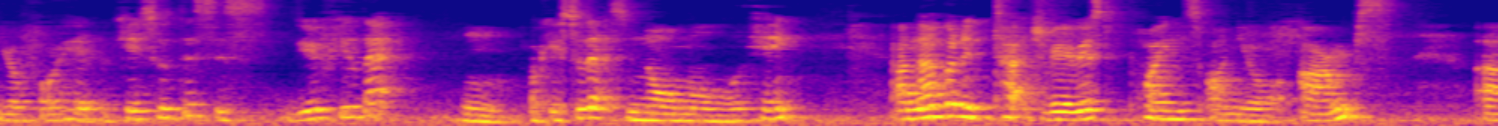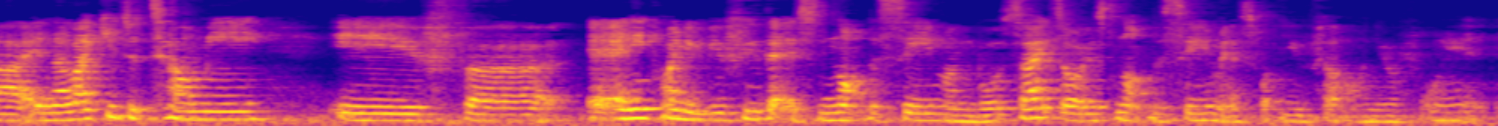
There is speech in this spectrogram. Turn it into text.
your forehead. Okay, so this is, do you feel that? Mm. Okay, so that's normal, okay? I'm now going to touch various points on your arms. Uh, and I'd like you to tell me if uh, at any point if you feel that it's not the same on both sides or it's not the same as what you felt on your forehead.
